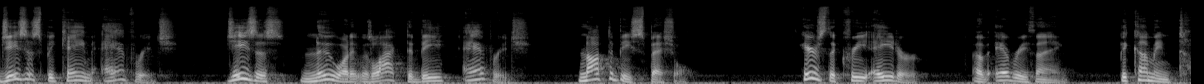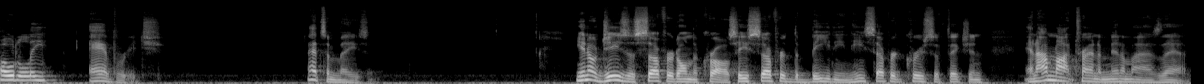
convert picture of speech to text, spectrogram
Jesus became average. Jesus knew what it was like to be average, not to be special. Here's the Creator of everything, becoming totally average. That's amazing. You know, Jesus suffered on the cross. He suffered the beating, He suffered crucifixion, and I'm not trying to minimize that.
